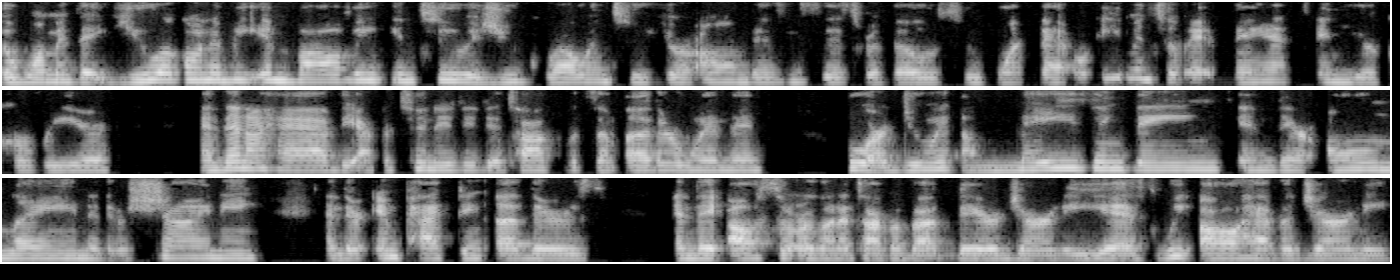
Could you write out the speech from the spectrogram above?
the woman that you are going to be involving into as you grow into your own businesses for those who want that, or even to advance in your career. And then I have the opportunity to talk with some other women who are doing amazing things in their own lane and they're shining and they're impacting others. And they also are going to talk about their journey. Yes, we all have a journey.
